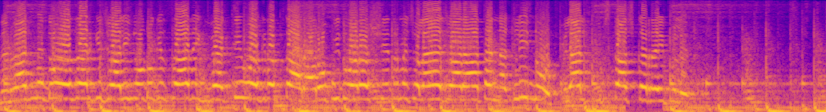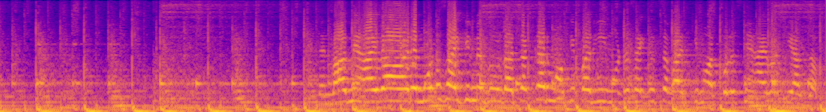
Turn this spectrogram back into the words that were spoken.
धनबाद में 2000 की जाली नोटों के साथ एक व्यक्ति हुआ गिरफ़्तार। आरोपी द्वारा क्षेत्र में चलाया जा रहा नकली नोट फ़िलहाल पूछताछ कर रही पुलिस। धनबाद में हाईवा और मोटरसाइकिल में जोरदार चक्कर मौके पर ही मोटरसाइकिल सवार की मौत पुलिस ने हाईवा किया जब्त।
